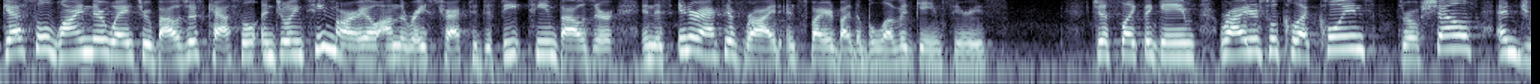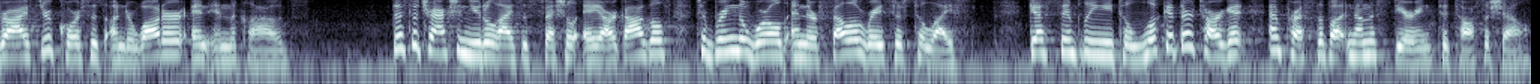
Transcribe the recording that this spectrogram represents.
Guests will wind their way through Bowser's Castle and join Team Mario on the racetrack to defeat Team Bowser in this interactive ride inspired by the beloved game series. Just like the game, riders will collect coins, throw shells, and drive through courses underwater and in the clouds. This attraction utilizes special AR goggles to bring the world and their fellow racers to life. Guests simply need to look at their target and press the button on the steering to toss a shell.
